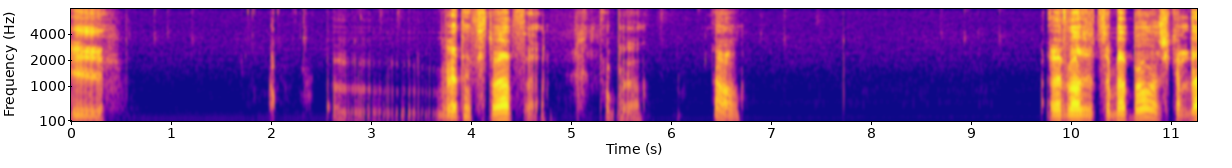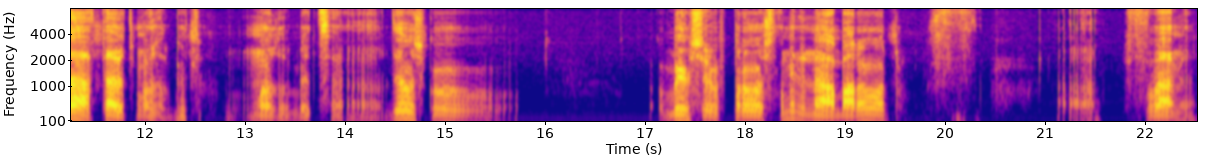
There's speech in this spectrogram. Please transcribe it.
и в этой ситуации, чтобы, ну, разложить себя полочкам, да, оставить, может быть, может быть, э, девушку, бывшую в прошлом, или наоборот, с, э, с вами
